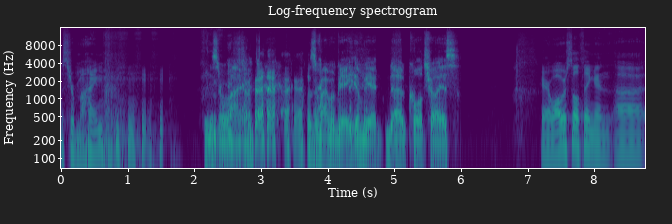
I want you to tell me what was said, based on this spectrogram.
Mr. Mime. Mr. Rhyme. Mr. Rhyme would be would be a, a cool choice. here, while we're still thinking, uh,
